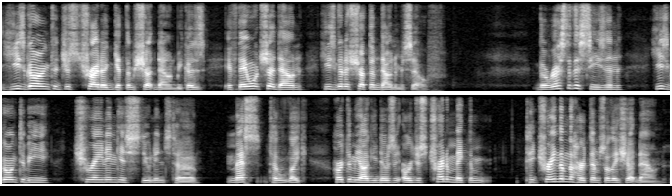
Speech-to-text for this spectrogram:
he's going to just try to get them shut down because if they won't shut down, he's going to shut them down himself. The rest of the season, he's going to be training his students to mess to like hurt the Miyagi-Dos or just try to make them to train them to hurt them so they shut down.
